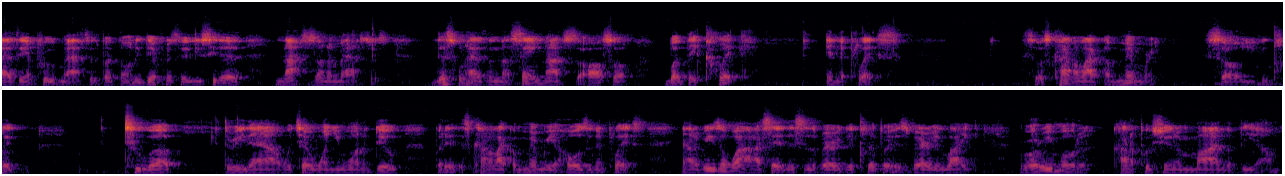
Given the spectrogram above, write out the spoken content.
as the improved masters, but the only difference is you see the notches on the masters. This one has the same notches also, but they click into place. So it's kind of like a memory. So you can click two up, three down, whichever one you want to do, but it's kind of like a memory. It holds it in place. Now the reason why I say this is a very good clipper is very light, rotary motor, kind of puts you in the mind of the um.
